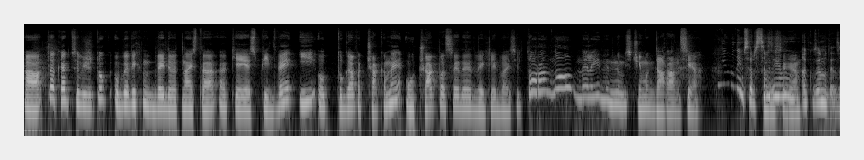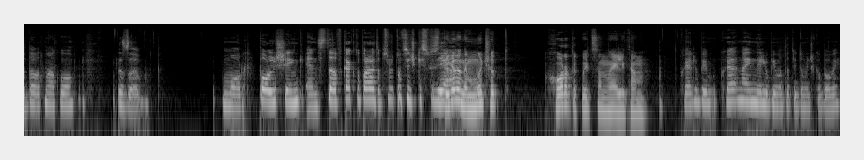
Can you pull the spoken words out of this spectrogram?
А, така както се вижда тук, обявих на 2019 а, KSP2 и от тогава чакаме. Очаква се да е 2022, но нали, не, не мисля, че има гаранция. да им се разсърдим, ако вземат да я забавят малко за more polishing and stuff, както правят абсолютно всички студия. Стига да не мъчат хората, които са наели там. Коя, е любим... Коя е най-нелюбимата ти думичка, Боби?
